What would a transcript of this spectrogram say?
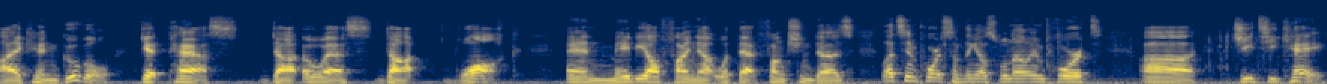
I can Google getpass.os.walk and maybe I'll find out what that function does. Let's import something else. We'll now import uh, GTK,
